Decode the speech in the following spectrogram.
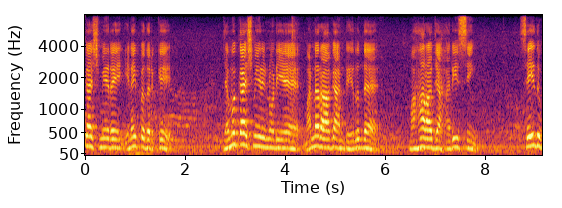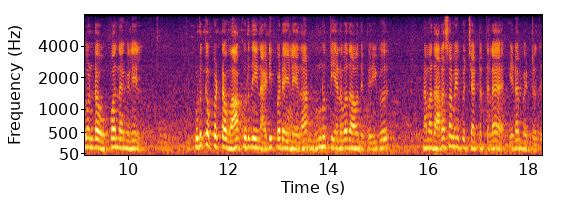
காஷ்மீரை இணைப்பதற்கு ஜம்மு காஷ்மீரினுடைய மன்னராக அன்று இருந்த மகாராஜா ஹரி சிங் செய்து கொண்ட ஒப்பந்தங்களில் கொடுக்கப்பட்ட வாக்குறுதியின் அடிப்படையிலே தான் முந்நூற்றி எழுபதாவது பிரிவு நமது அரசமைப்பு சட்டத்தில் இடம்பெற்றது.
